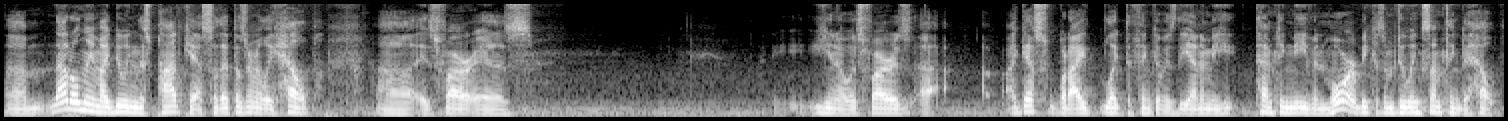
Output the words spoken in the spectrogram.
Um, not only am I doing this podcast, so that doesn't really help uh, as far as you know, as far as uh, I guess what I like to think of as the enemy tempting me even more because I'm doing something to help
